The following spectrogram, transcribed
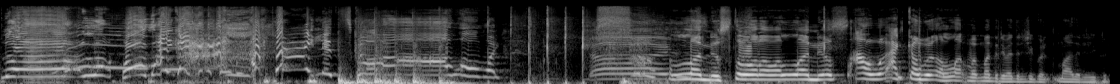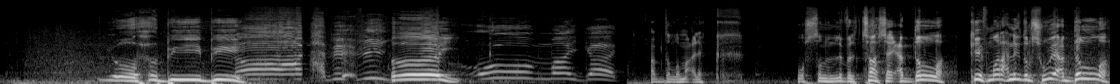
لا لا oh my god والله إني أسطورة والله إني أصعب. عنكبوت الله ما أدري ما أدري إيش يقول ما أدري إيش يقول. يا حبيبي. آه، حبيبي. أي. oh my god عبد الله ما عليك. وصلنا ال level التاسع يا عبد الله كيف ما راح نقدر نسويه يا عبد الله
